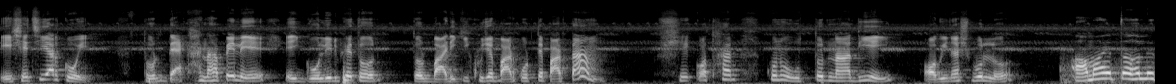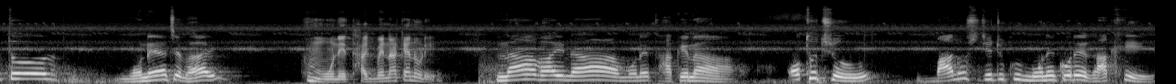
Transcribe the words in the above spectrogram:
এসেছি আর কই? তোর দেখা না পেলে এই গলির ভেতর তোর বাড়ি কি খুঁজে বার করতে পারতাম? সে কথার কোনো উত্তর না দিয়েই অবিনাশ বলল আমায় তাহলে তোর মনে আছে ভাই? মনে থাকবে না কেন রে? না ভাই না মনে থাকে না। অথচ মানুষ যেটুকু মনে করে রাখে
